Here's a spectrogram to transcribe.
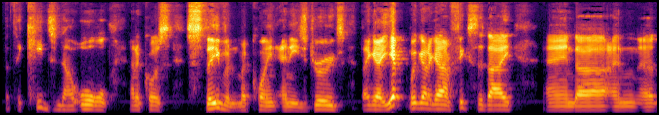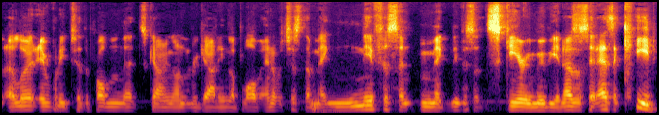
but the kids know all. And of course, Stephen McQueen and his droogs, they go, "Yep, we're going to go and fix the day and uh, and uh, alert everybody to the problem that's going on regarding the blob." And it was just a magnificent, magnificent, scary movie. And as I said, as a kid,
